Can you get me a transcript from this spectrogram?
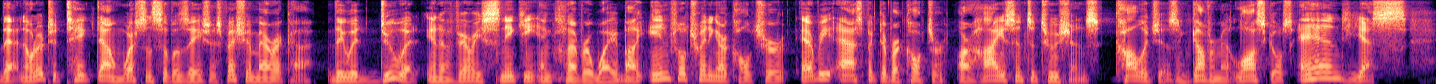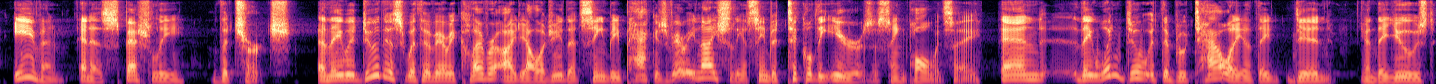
that in order to take down Western civilization, especially America, they would do it in a very sneaky and clever way by infiltrating our culture, every aspect of our culture, our highest institutions, colleges and government, law schools, and yes, even and especially the church. And they would do this with a very clever ideology that seemed to be packaged very nicely. It seemed to tickle the ears, as St. Paul would say. And they wouldn't do it with the brutality that they did and they used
